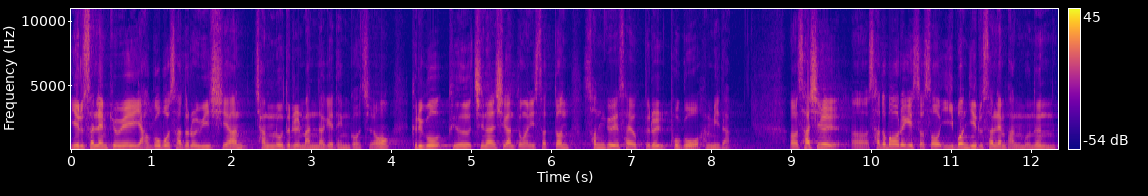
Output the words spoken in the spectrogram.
예루살렘 교회의 야고보 사도를 위시한 장로들을 만나게 된 거죠. 그리고 그 지난 시간 동안 있었던 선교의 사역들을 보고합니다. 어, 사실 어, 사도 바울에게 있어서 이번 예루살렘 방문은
